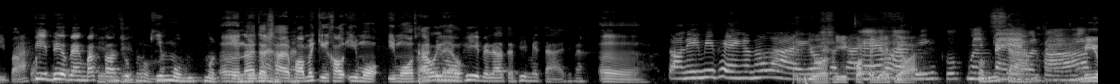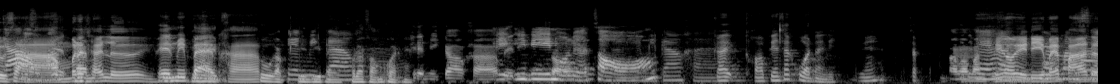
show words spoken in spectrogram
ดีบักพี่พี่แบงค์บักตอนชุบผมเมื่อกี้หมดหมดเอเกอมน่าจะใช่ยอเพราะเมื่อกี้เขาอีโมอีโมถ่ายเขาไปอีโมแล้วพี่ไปแล้วแต่พี่ไม่ตายใช่ไหมเออ ตอนนี้มีเพลงกันเท่าไหร่อยู่กับพี่กดไปเยอะเชียวอะพิงกุ๊กมีแปดมันเป็นางนี้ มีอยู่สามไม่ได้ใช้เลย เพนมีแปดครับคู่กับเพนมีเก้าคนละสองขวดไง เพนมีเก้าครับ AED หนูเหลือสองมีเก้าค่ะ ใกล้ขอเพียงสักขวดหน่อยดิไหมสักมามามา พี่เอา AD ไหมป๊าจะ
